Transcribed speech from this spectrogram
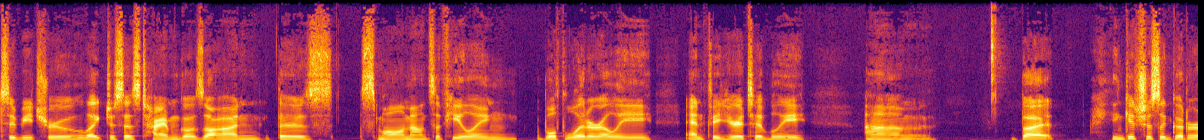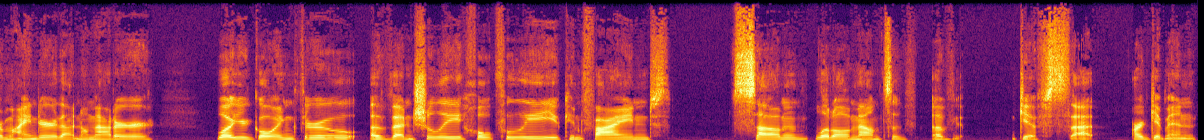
to be true like just as time goes on there's small amounts of healing both literally and figuratively um but think it's just a good reminder that no matter what you're going through, eventually, hopefully, you can find some little amounts of, of gifts that are given.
